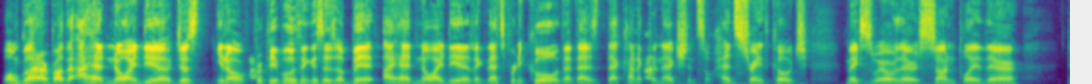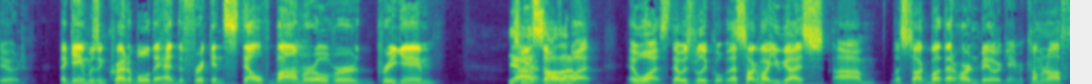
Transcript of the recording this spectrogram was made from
Well, I'm glad I brought that. I had no idea. Just you know, for people who think this is a bit, I had no idea. Like that's pretty cool that that's that kind of connection. So head strength coach makes his way over there. His son played there, dude. That game was incredible. They had the freaking stealth bomber over pregame. Yeah, Sweet I saw that. But it was. That was really cool. But let's talk about you guys. Um, let's talk about that Hardin Baylor game. You're coming off,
